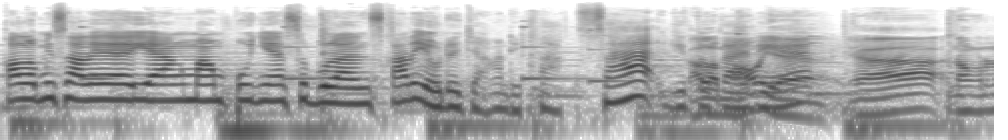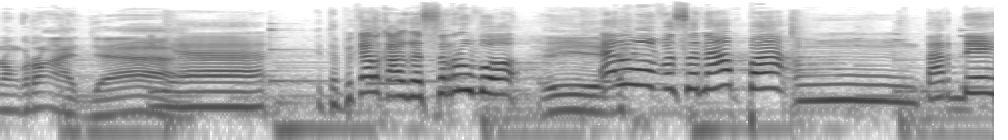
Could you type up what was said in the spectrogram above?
kalau misalnya yang mampunya sebulan sekali ya udah jangan dipaksa gitu Kalau kan mau ya. ya, ya nongkrong-nongkrong aja. Iya, Ya, tapi kan kagak seru, Bo. Iya. Eh lu mau pesen apa? Hmm, ntar deh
